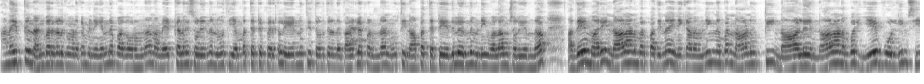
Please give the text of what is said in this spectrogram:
அனைத்து நண்பர்களுக்கும் வணக்கம். இன்றைக்கி என்ன பார்க்க வரோம்னா நம்ம ஏற்கனவே சொல்லியிருந்தோம் நூற்றி எண்பத்தெட்டு பேர்கள் எழுநூற்றி தொண்ணூற்றி ரெண்டு கால்குலேட் பண்ணோம்னா நூற்றி நாற்பத்தெட்டு இதிலிருந்து வினிங் வரலாம்னு சொல்லியிருந்தோம். அதே மாதிரி நாலாம் நம்பர் பார்த்தீங்கன்னா இன்றைக்கான வினிங் நம்பர் நானூற்றி நாலு. நாலாம் நம்பர் ஏ போல்லையும் சி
